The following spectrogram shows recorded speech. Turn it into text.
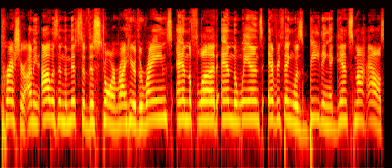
pressure I mean, I was in the midst of this storm right here the rains and the flood and the winds, everything was beating against my house,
